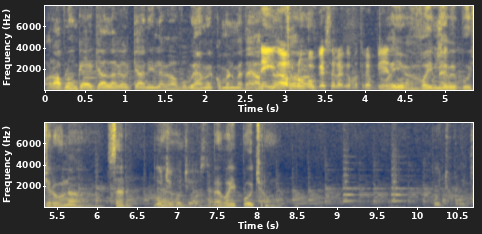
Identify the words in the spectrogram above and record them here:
और आप लोगों को क्या क्या लगा क्या नहीं लगा वो भी हमें कमेंट में बताएँ नहीं आप अच्छा- लोगों को कैसा लगा? मतलब ये वही तो वही मैं भी पूछ रहा हूँ ना सर। पूछो पूछो मैं वही पूछ रहा हूँ। पूछ पूछ।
